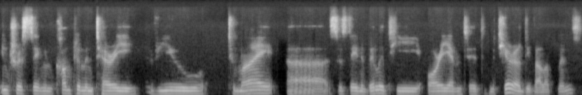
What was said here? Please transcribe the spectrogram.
interesting and complementary view to my uh, sustainability oriented material developments.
